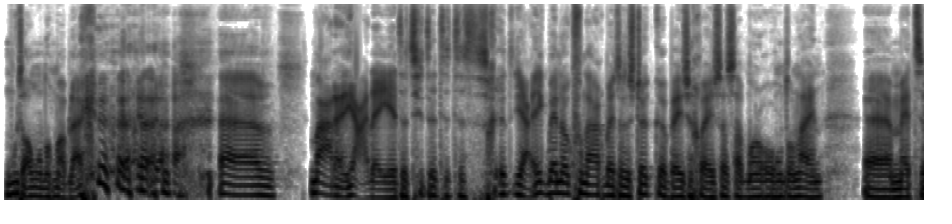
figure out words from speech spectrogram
moet allemaal nog maar blijken. Ehm, maar eh, ja, nee, het, het, het, het, het- het- ja, ik ben ook vandaag met een stuk eh, bezig geweest. Dat staat morgenochtend online. eh, met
